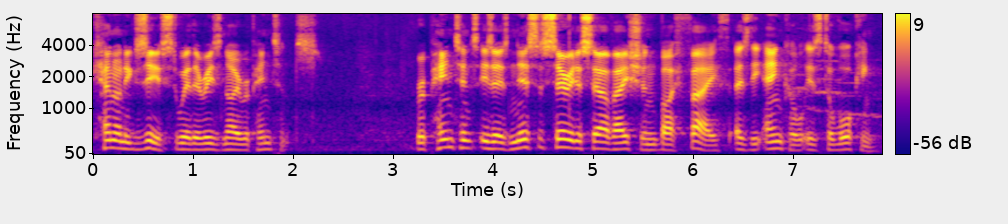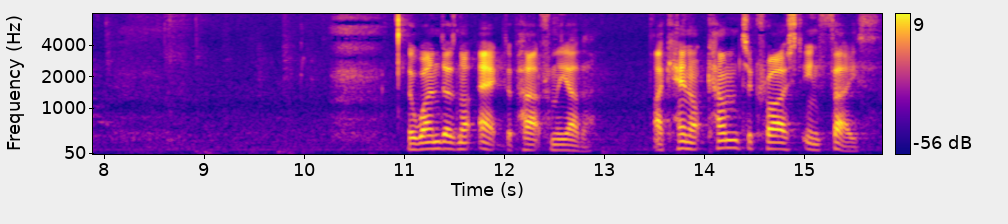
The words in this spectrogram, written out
cannot exist where there is no repentance. Repentance is as necessary to salvation by faith as the ankle is to walking. The one does not act apart from the other. I cannot come to Christ in faith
